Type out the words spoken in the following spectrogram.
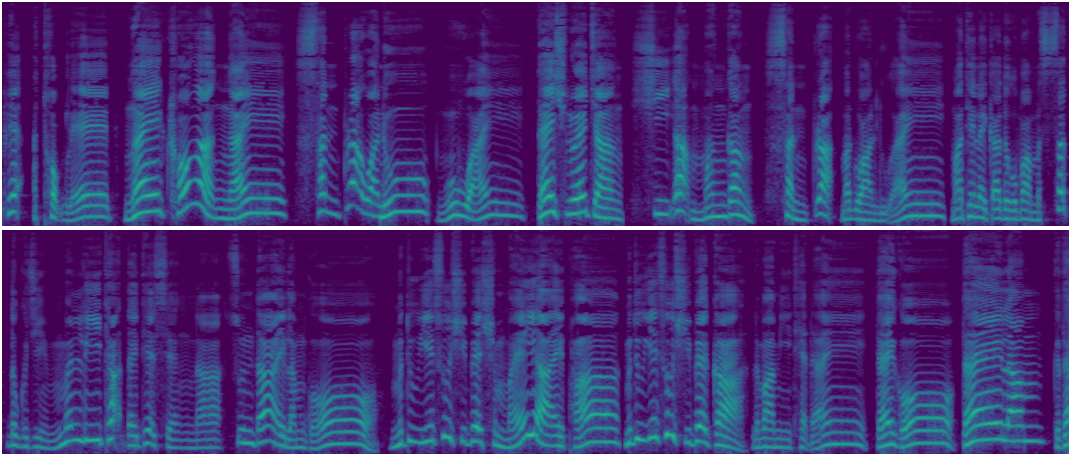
เพะอทอกเลไงครองอะไงสันประวานูงูไวแต่ชลวยจังชีอะมังกังสันประมัดวาลูไอมาเทไลกาโดกบามาสัตดกจิมลีทะไดเทเซงนาสุนดาไอลัมโกมาดูเยซูชีเพะชมัยยาไอพามาดูเยซูชีเพะกาละมามีเทไดไดโกไดลัมกะได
